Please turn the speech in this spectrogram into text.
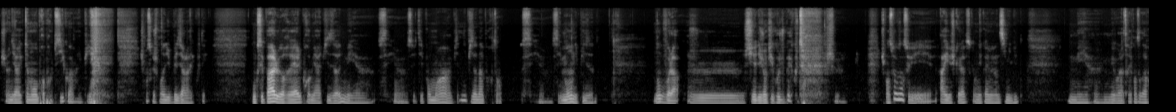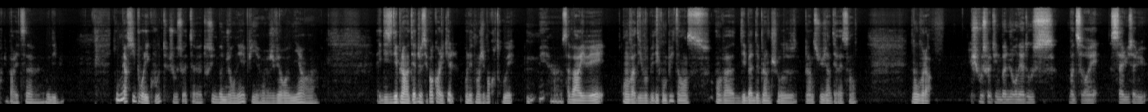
suis indirectement mon propre psy, quoi. Et puis je pense que je prendrai du plaisir à la réécouter. Donc c'est pas le réel premier épisode, mais euh, euh, c'était pour moi un, pi- un épisode important. C'est, euh, c'est mon épisode. Donc voilà, je... s'il y a des gens qui écoutent, bah je, je pense pas que vous en soyez arrivé jusque-là, parce qu'on est quand même à 26 minutes. Mais, voilà, très content d'avoir pu parler de ça au début. Donc merci pour l'écoute, je vous souhaite tous une bonne journée, et puis je vais revenir avec des idées plein la tête, je sais pas encore lesquelles, honnêtement j'ai pas encore trouvé, mais euh, ça va arriver, on va développer des compétences, on va débattre de plein de choses, plein de sujets intéressants. Donc voilà, je vous souhaite une bonne journée à tous, bonne soirée, salut salut.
